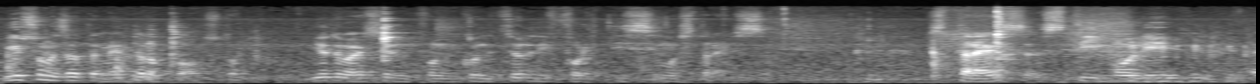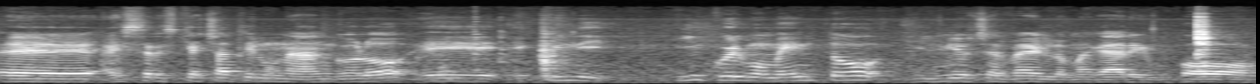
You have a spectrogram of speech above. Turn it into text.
Io sono esattamente l'opposto. Io devo essere in condizioni di fortissimo stress. Stress, stimoli, eh, essere schiacciato in un angolo e, e quindi in quel momento il mio cervello, magari un po'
